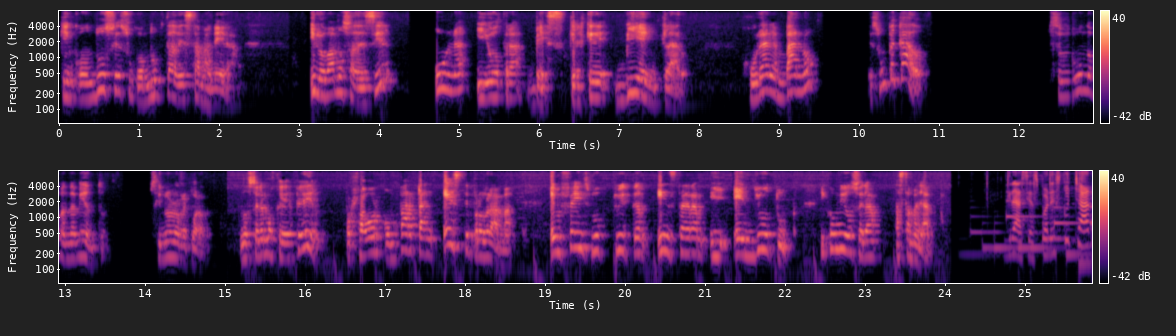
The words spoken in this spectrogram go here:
quien conduce su conducta de esta manera y lo vamos a decir una y otra vez, que les quede bien claro. Jurar en vano es un pecado. Segundo mandamiento, si no lo recuerdo. Nos tenemos que despedir. Por favor, compartan este programa en Facebook, Twitter, Instagram y en YouTube. Y conmigo será hasta mañana. Gracias por escuchar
